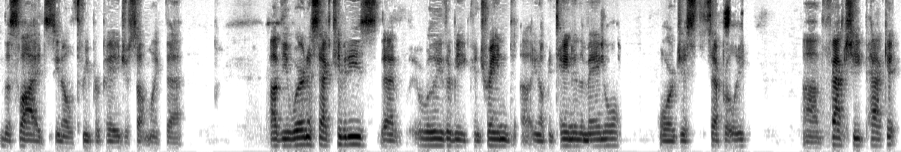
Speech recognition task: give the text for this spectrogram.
the slides, you know, three per page or something like that. Uh, the awareness activities that will either be contained, uh, you know, contained in the manual or just separately. Um, fact sheet packet,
